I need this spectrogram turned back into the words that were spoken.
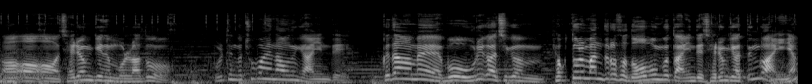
어어 어. 재련기는 몰라도 물탱크 초반에 나오는 게 아닌데. 그 다음에 뭐 우리가 지금 벽돌 만들어서 넣어본 것도 아닌데 재련기가 뜬 거 아니냐?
